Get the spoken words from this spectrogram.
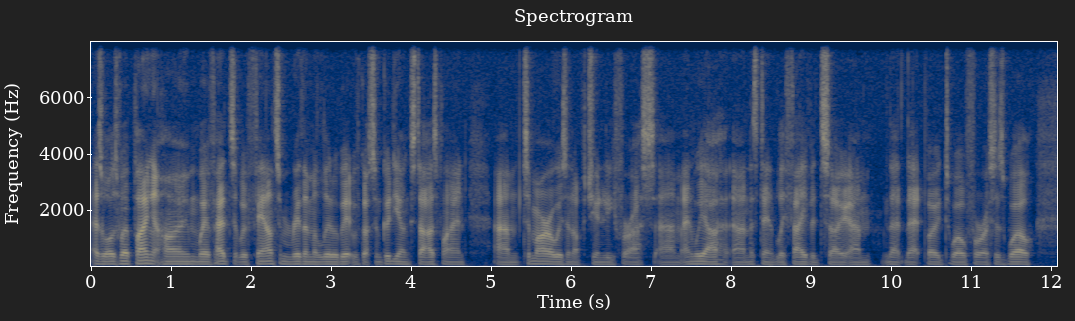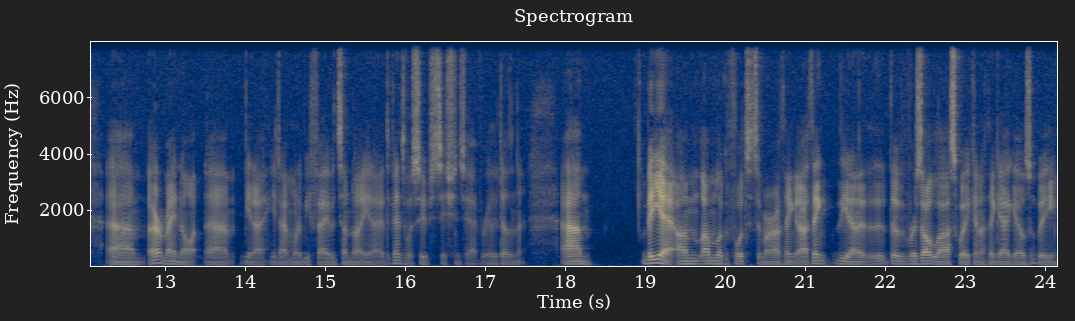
as well as we're playing at home. We've had to, we've found some rhythm a little bit. We've got some good young stars playing. Um, tomorrow is an opportunity for us, um, and we are understandably favoured. So um, that that bodes well for us as well. Um, or it may not. Um, you know, you don't want to be favoured. Sometimes, you know, it depends what superstitions you have, really, doesn't it? Um, but yeah, I'm I'm looking forward to tomorrow. I think I think you know the, the result last week, and I think our girls will be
